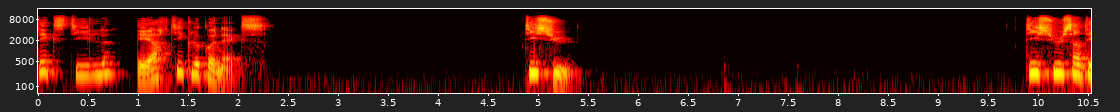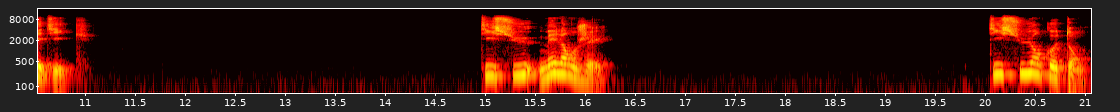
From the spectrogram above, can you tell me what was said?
textile et articles connexes. Tissu. Tissu synthétique. Tissu mélangé. Tissu en coton.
